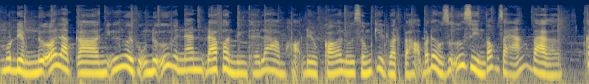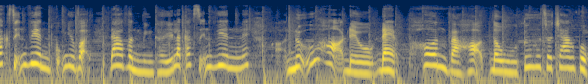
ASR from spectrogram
Một điểm nữa là uh, những người phụ nữ Việt Nam đa phần mình thấy là họ đều có lối sống kỷ luật và họ bắt đầu giữ gìn vóc dáng và các diễn viên cũng như vậy. Đa phần mình thấy là các diễn viên ấy nữ họ đều đẹp hơn và họ đầu tư cho trang phục.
